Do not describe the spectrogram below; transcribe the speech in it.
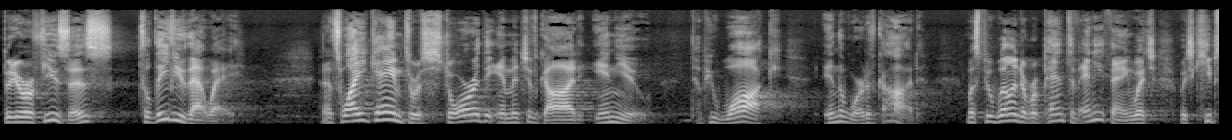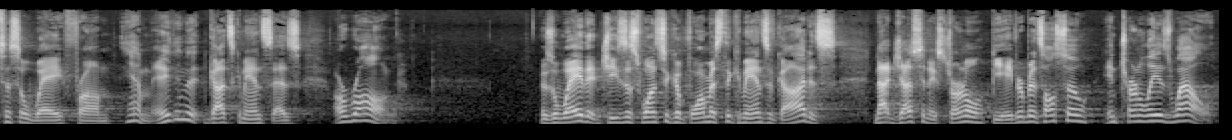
but he refuses to leave you that way. And that's why he came to restore the image of God in you to help you walk in the Word of God. Must be willing to repent of anything which, which keeps us away from Him. Anything that God's command says are wrong. There's a way that Jesus wants to conform us to the commands of God. It's not just an external behavior, but it's also internally as well.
